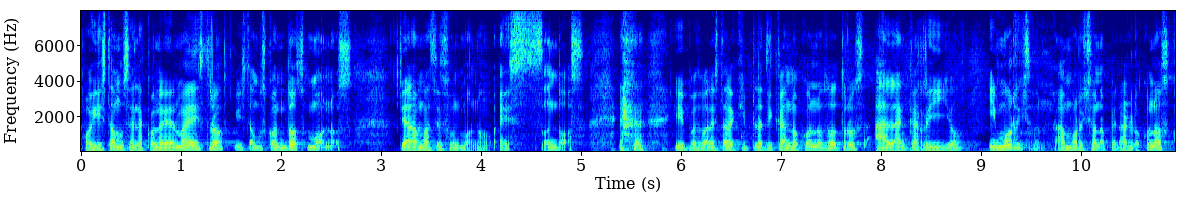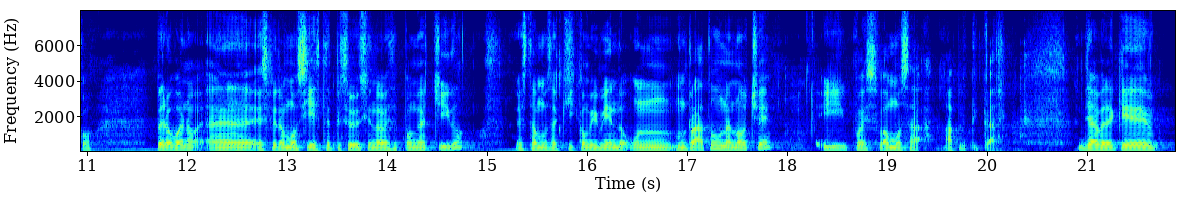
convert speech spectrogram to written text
Hoy estamos en la colonia del maestro y estamos con dos monos. Ya nada más es un mono, es, son dos. y pues van a estar aquí platicando con nosotros Alan Carrillo y Morrison. A Morrison apenas lo conozco. Pero bueno, eh, esperamos si este episodio 19 se ponga chido. Estamos aquí conviviendo un, un rato, una noche. Y pues vamos a, a platicar. Ya veré qué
